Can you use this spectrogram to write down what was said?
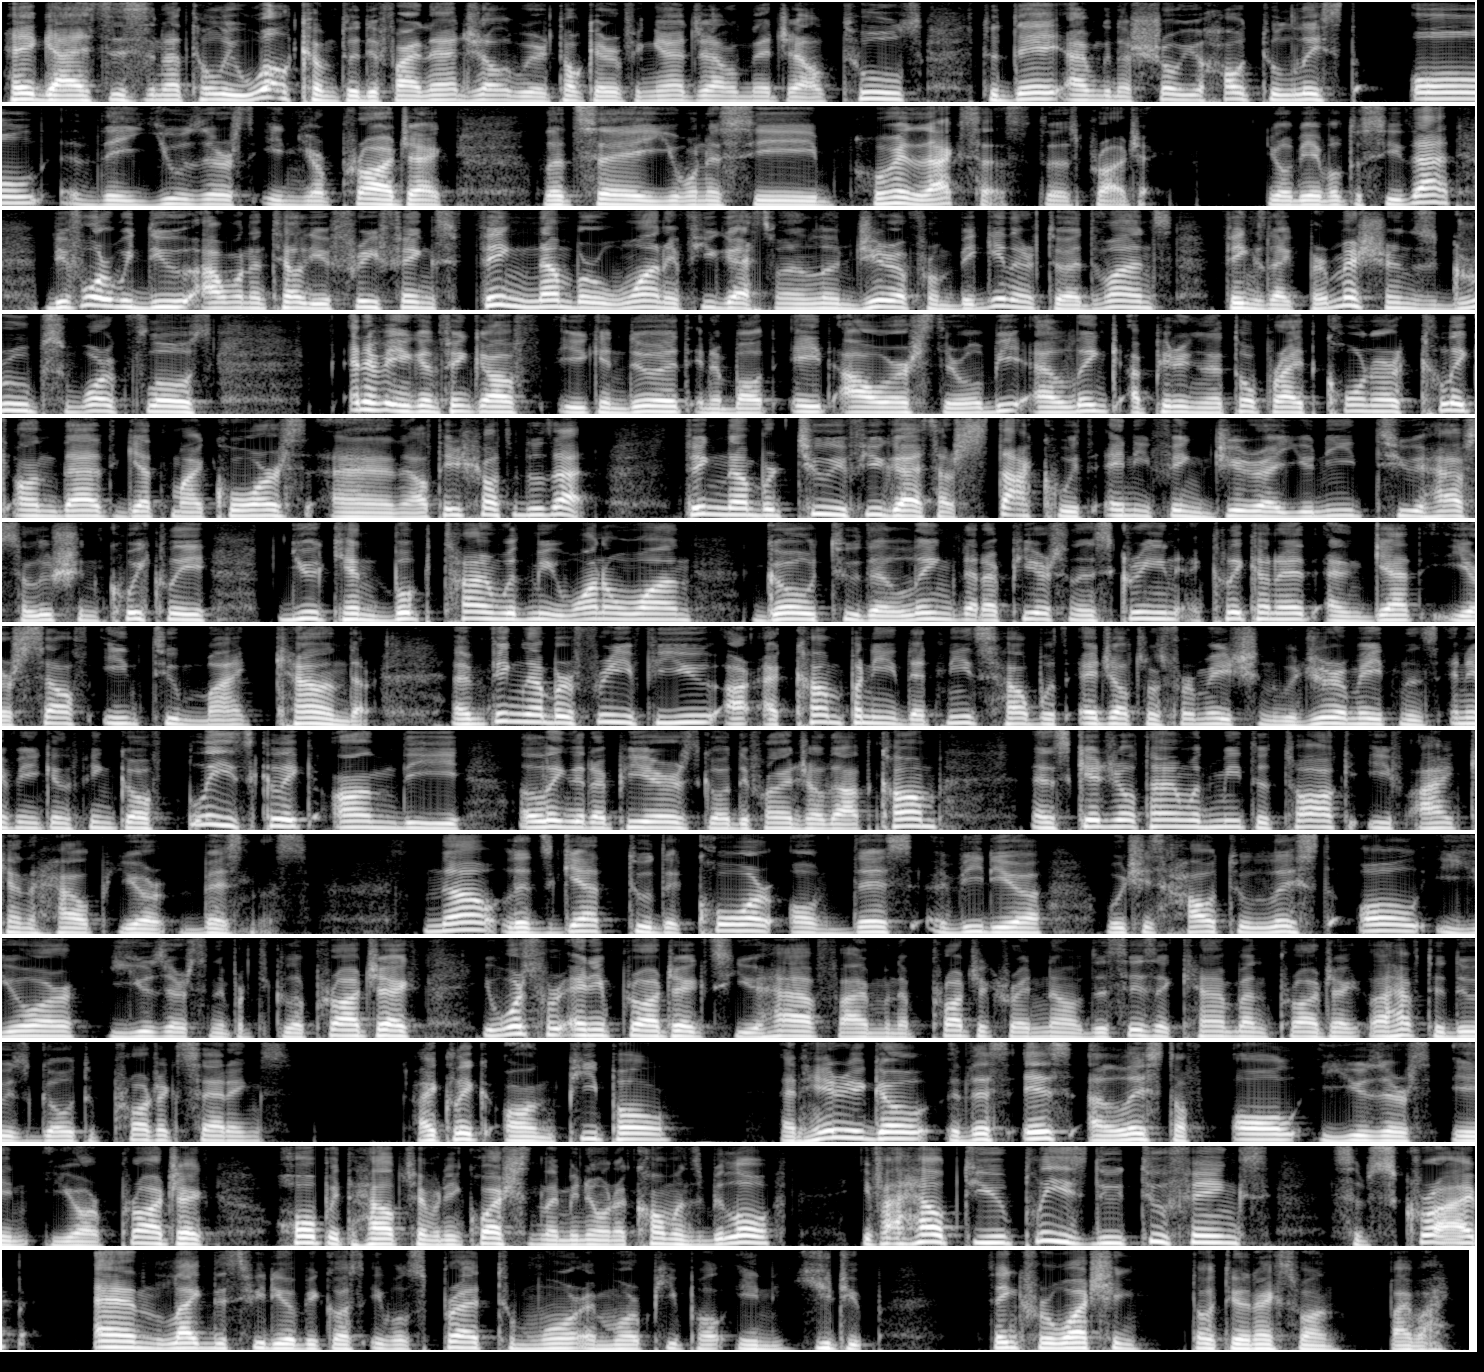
Hey guys, this is Anatoly. Welcome to Define Agile. We're talking everything Agile and Agile tools. Today I'm going to show you how to list all the users in your project. Let's say you want to see who has access to this project. You'll be able to see that. Before we do, I want to tell you three things. Thing number one, if you guys want to learn Jira from beginner to advanced, things like permissions, groups, workflows, anything you can think of, you can do it in about eight hours. There will be a link appearing in the top right corner. Click on that, get my course, and I'll teach you how to do that. Thing number two, if you guys are stuck with anything Jira, you need to have solution quickly. You can book time with me one-on-one go to the link that appears on the screen, click on it, and get yourself into my calendar. And thing number three, if you are a company that needs help with agile transformation, with Jira maintenance, anything you can think of, please click on the link that appears, go to defineagile.com, and schedule time with me to talk if I can help your business. Now let's get to the core of this video, which is how to list all your users in a particular project. It works for any projects you have. I'm on a project right now. This is a Kanban project. All I have to do is go to project settings. I click on people and here you go. This is a list of all users in your project. Hope it helps. If you have any questions, let me know in the comments below. If I helped you, please do two things. Subscribe and like this video because it will spread to more and more people in YouTube. Thank you for watching. Talk to you next one. Bye bye.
